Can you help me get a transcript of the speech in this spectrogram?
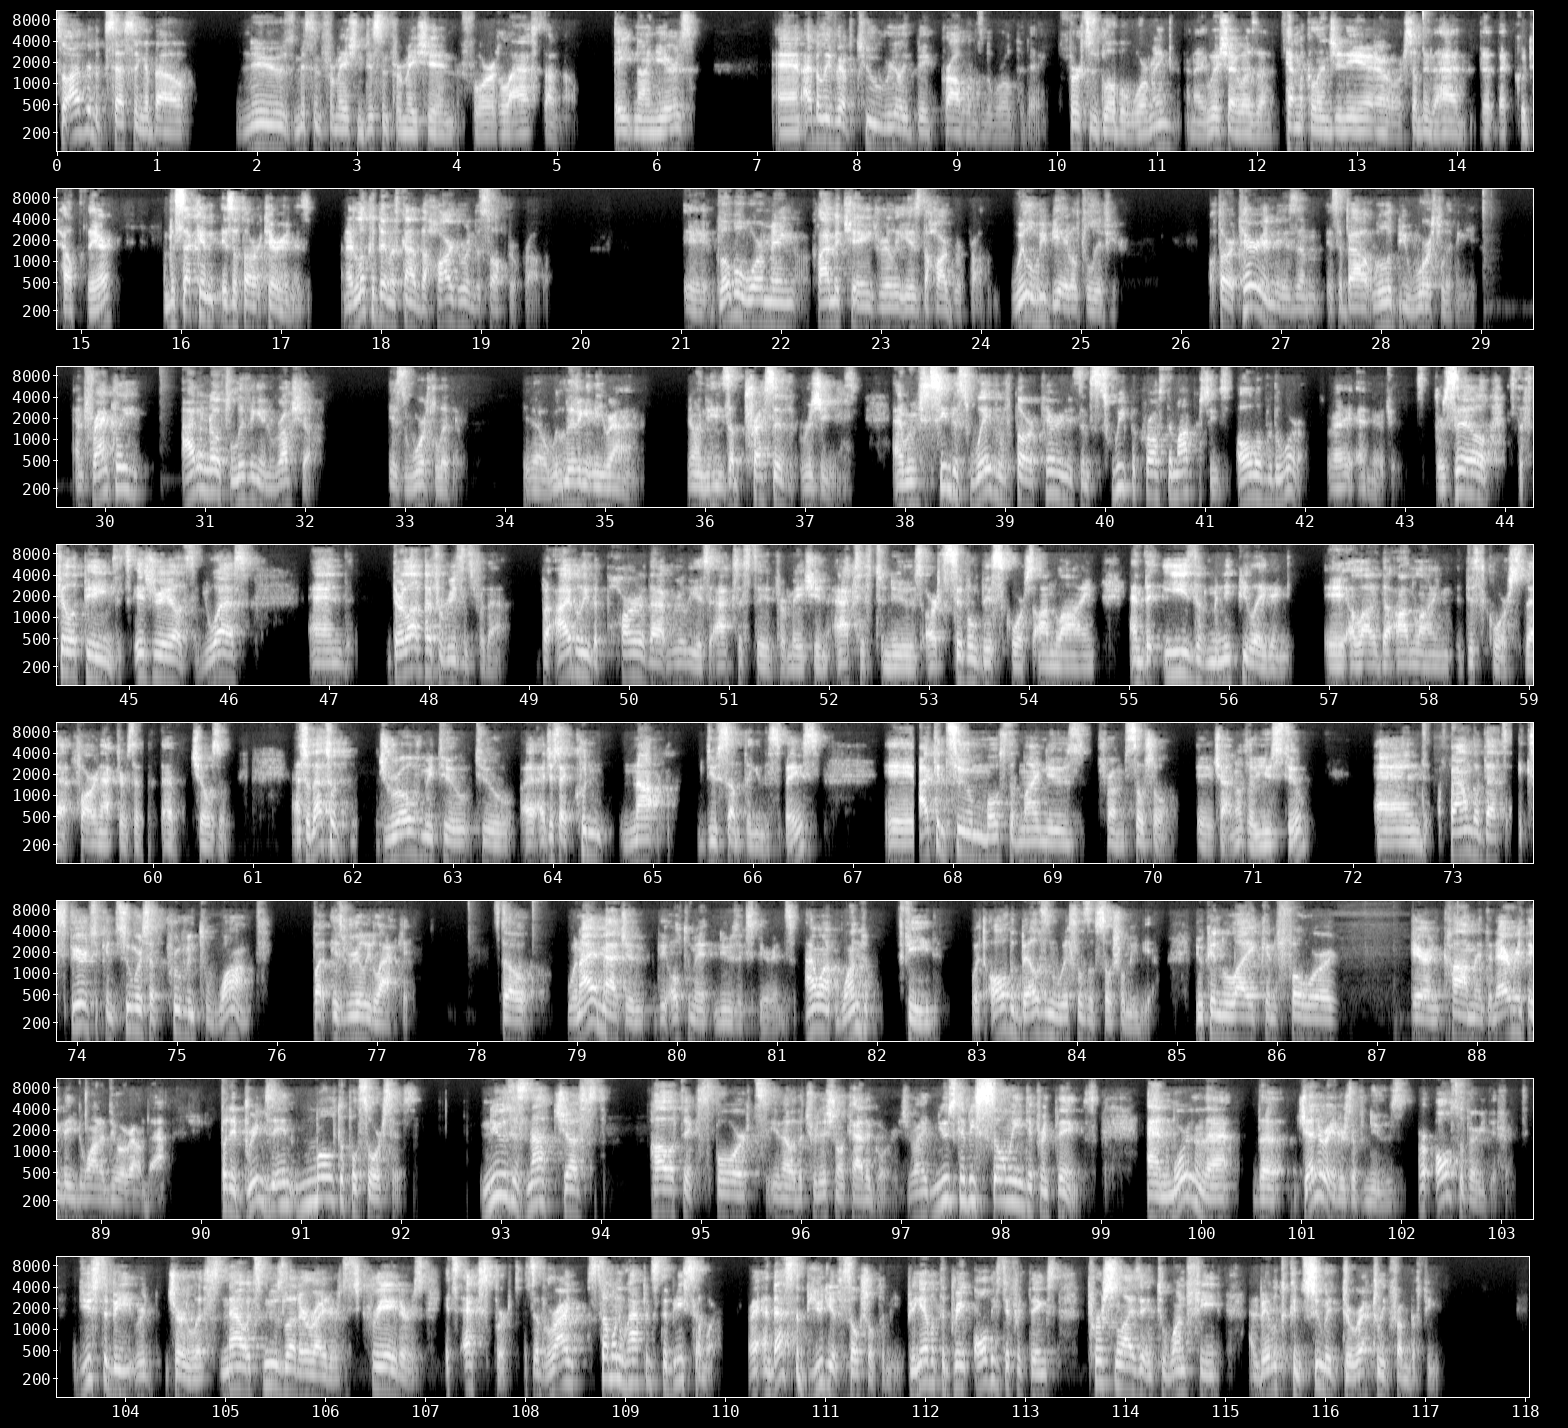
So I've been obsessing about news, misinformation, disinformation for the last, I don't know, eight, nine years. And I believe we have two really big problems in the world today. First is global warming, and I wish I was a chemical engineer or something that had that, that could help there. And the second is authoritarianism. And I look at them as kind of the hardware and the software problem. Uh, global warming, climate change really is the hardware problem. Will we be able to live here? Authoritarianism is about will it be worth living here? And frankly, I don't know if living in Russia is worth living. You know, we're living in Iran, you know, in these oppressive regimes. And we've seen this wave of authoritarianism sweep across democracies all over the world, right? And it's Brazil, it's the Philippines, it's Israel, it's the US. And there are a lot of different reasons for that. But I believe that part of that really is access to information, access to news, our civil discourse online, and the ease of manipulating a, a lot of the online discourse that foreign actors have, have chosen. And so that's what drove me to to I, I just I couldn't not do something in the space. Uh, I consume most of my news from social uh, channels, or used to, and found that that experience that consumers have proven to want, but is really lacking. So when I imagine the ultimate news experience, I want one feed with all the bells and whistles of social media. You can like and forward share and comment and everything that you'd want to do around that. But it brings in multiple sources. News is not just politics, sports, you know, the traditional categories, right? News can be so many different things. And more than that, the generators of news are also very different. It used to be journalists. Now it's newsletter writers, it's creators, it's experts, it's a variety, someone who happens to be somewhere right? And that's the beauty of social to me, being able to bring all these different things, personalize it into one feed, and be able to consume it directly from the feed.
